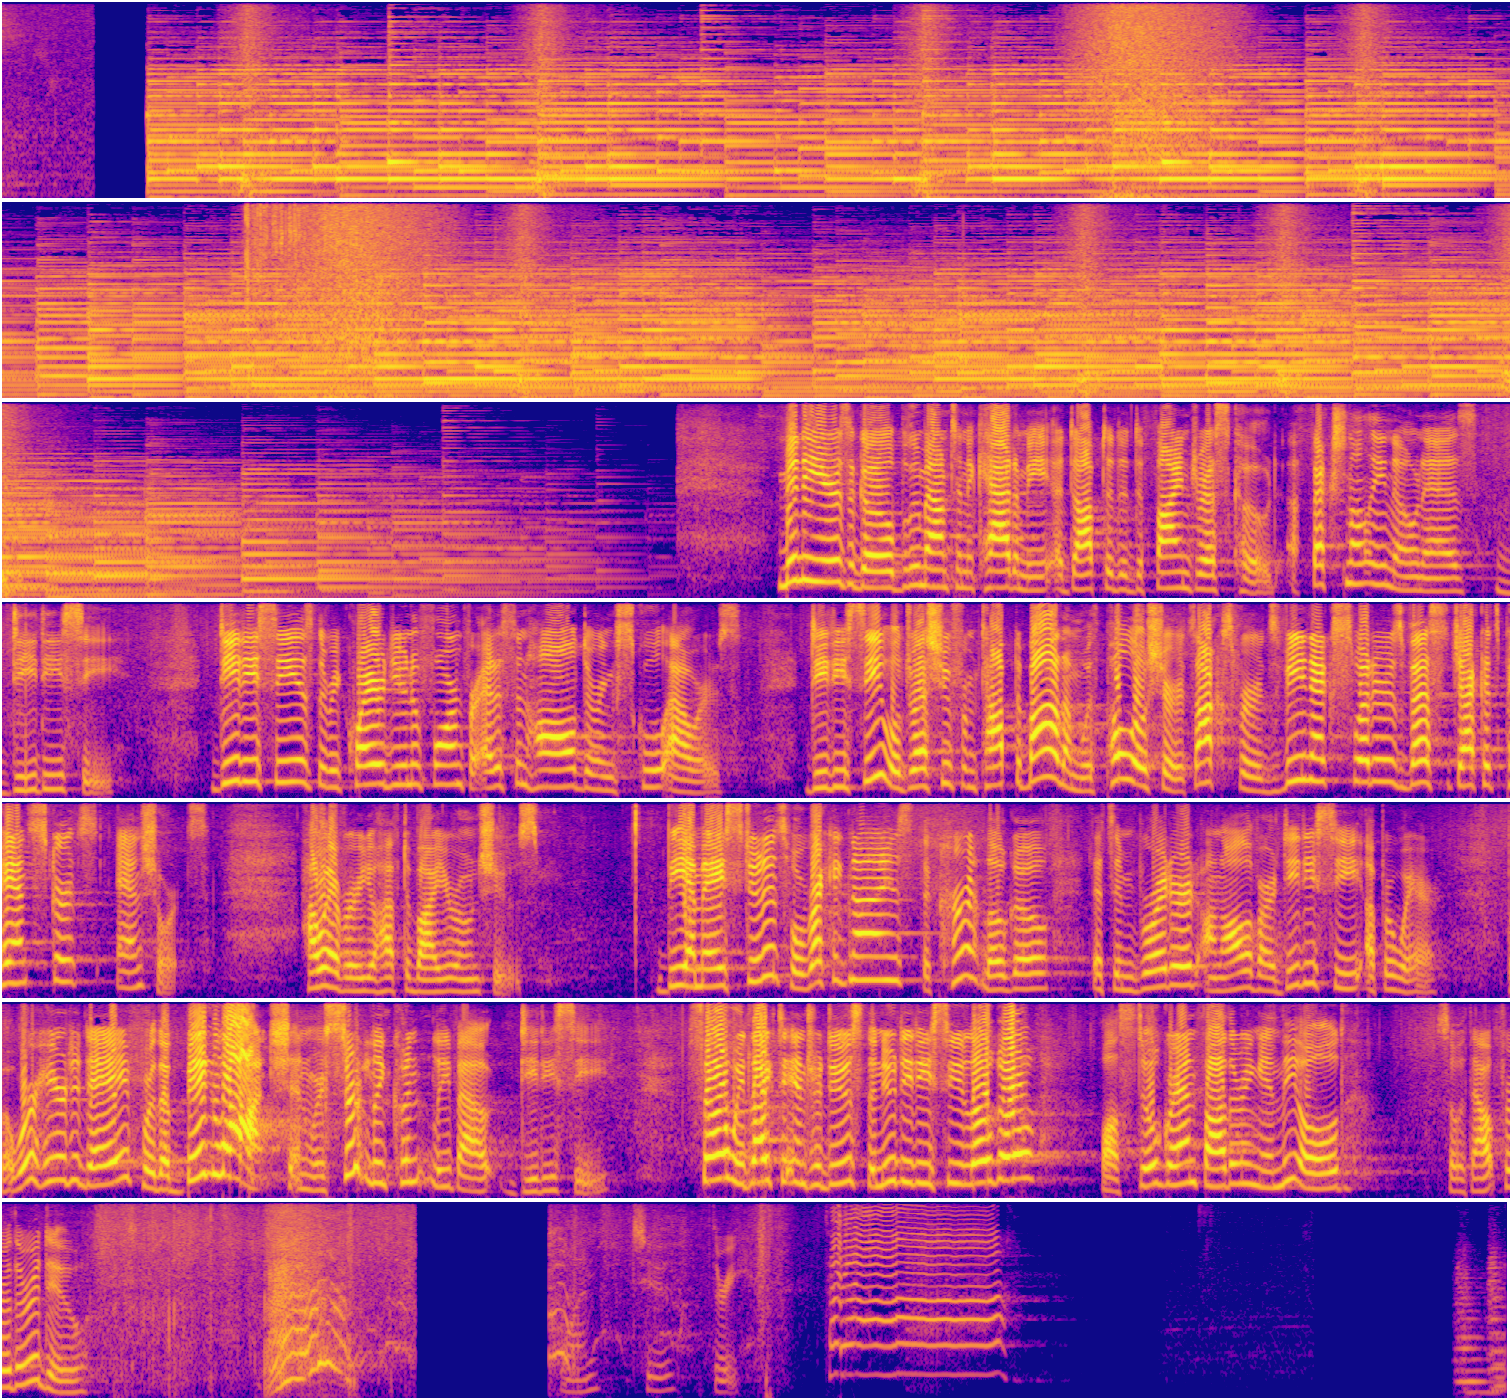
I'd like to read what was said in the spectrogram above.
Years ago, Blue Mountain Academy adopted a defined dress code, affectionately known as DDC. DDC is the required uniform for Edison Hall during school hours. DDC will dress you from top to bottom with polo shirts, oxfords, v-necks, sweaters, vests, jackets, pants, skirts, and shorts. However, you'll have to buy your own shoes. BMA students will recognize the current logo that's embroidered on all of our DDC upperwear. But we're here today for the big launch, and we certainly couldn't leave out DDC. So we'd like to introduce the new DDC logo while still grandfathering in the old. So without further ado, one, two, three. Ta-da!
